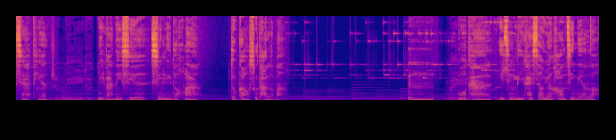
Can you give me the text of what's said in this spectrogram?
夏天，你把那些心里的话都告诉他了吗？嗯，莫卡已经离开校园好几年了。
